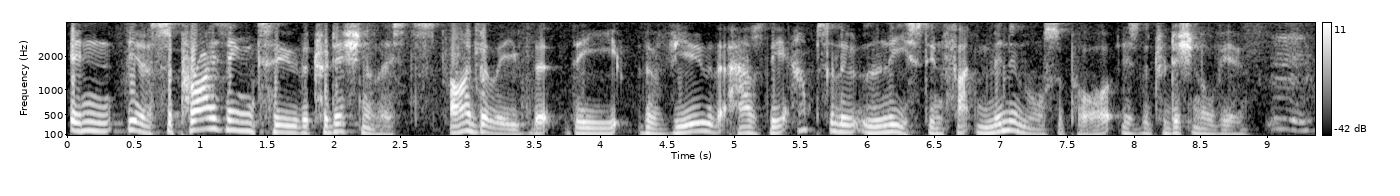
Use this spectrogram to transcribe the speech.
In you know, surprising to the traditionalists, I believe that the the view that has the absolute least, in fact, minimal support is the traditional view, mm.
